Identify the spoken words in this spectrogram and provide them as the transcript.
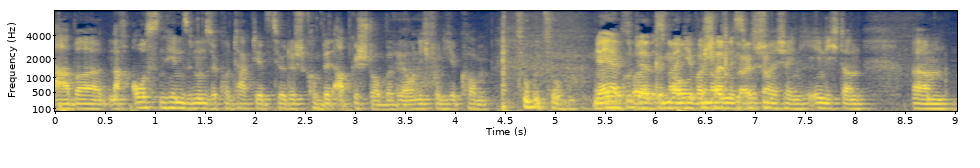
aber nach außen hin sind unsere Kontakte jetzt theoretisch komplett abgestorben, weil wir auch nicht von hier kommen. Zugezogen. Ja, ja, gut, das ist genau, bei dir wahrscheinlich, genau wahrscheinlich ähnlich dann. Ähm,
